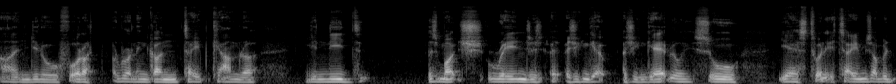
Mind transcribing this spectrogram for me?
And, you know, for a, a running gun type camera, you need as much range as, as, you can get, as you can get really. So yes, 20 times, I would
